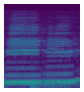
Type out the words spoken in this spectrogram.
Música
